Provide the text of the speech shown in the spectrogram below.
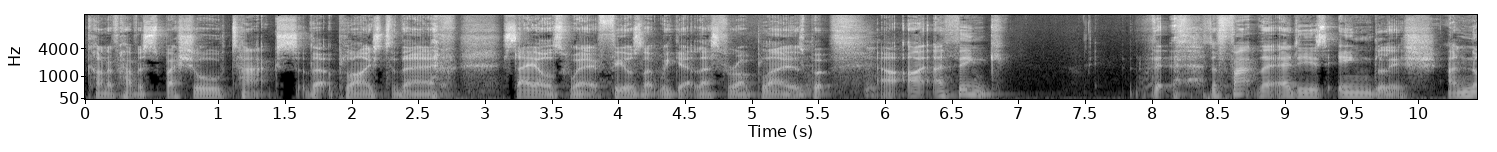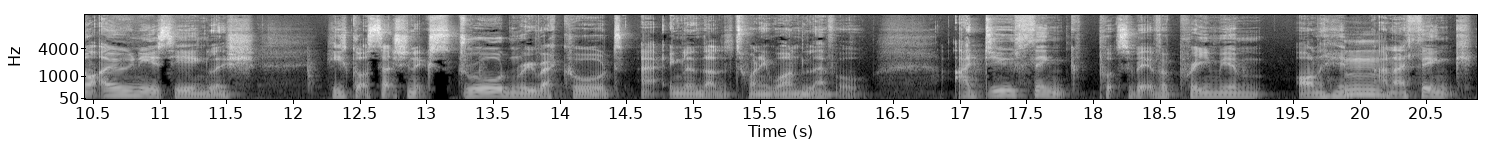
kind of have a special tax that applies to their sales, where it feels like we get less for our players. But uh, I, I think the, the fact that Eddie is English, and not only is he English, he's got such an extraordinary record at England under 21 level. I do think puts a bit of a premium on him, and I think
